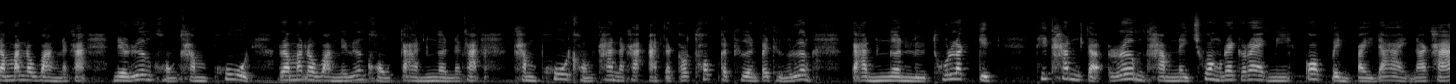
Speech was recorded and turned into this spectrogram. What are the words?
ระมัดระวังนะคะ ในเรื่องของคำพูดระมัดระวังในเรื่องของการเงินนะคะคำพูดของท่านนะคะ อาจจะกระทบกระเทือนไปถึงเรื่องการเงินหรือธุรกิจที่ท่านจะเริ่มทำในช่วงแรก ๆ นี้ก็เป็นไปได้นะคะ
